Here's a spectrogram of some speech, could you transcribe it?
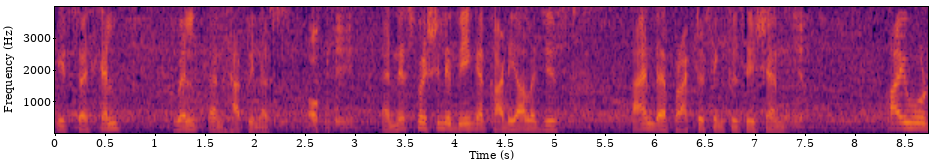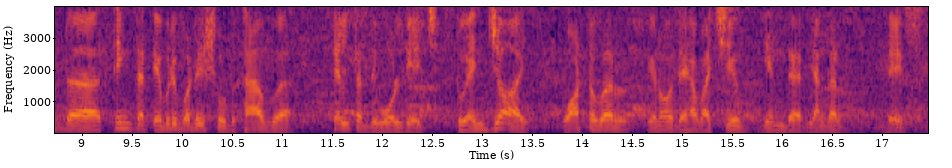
it's a health, wealth, and happiness. Okay. And especially being a cardiologist and a practicing physician, Yeah. I would uh, think that everybody should have uh, health at the old age to enjoy whatever you know they have achieved in their younger days.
